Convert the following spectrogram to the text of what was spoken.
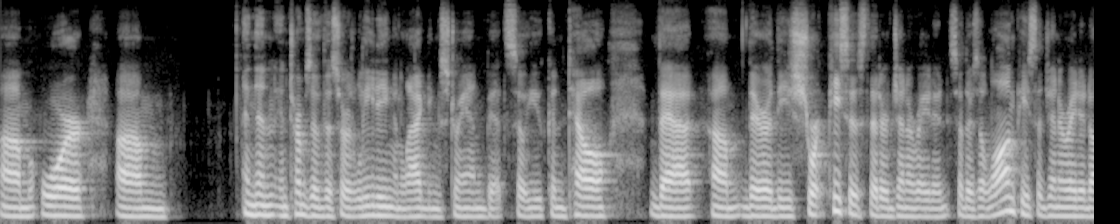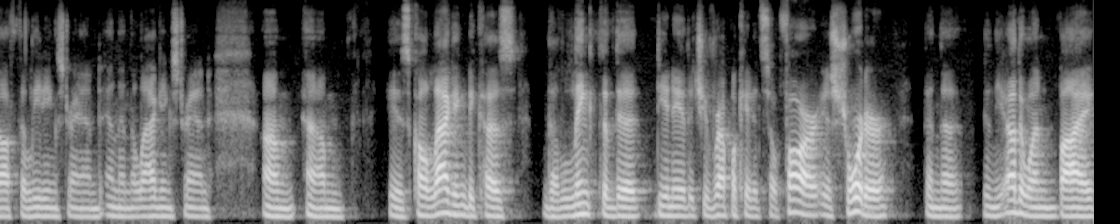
Um, or, um, and then in terms of the sort of leading and lagging strand bits, so you can tell that um, there are these short pieces that are generated. So there's a long piece that generated off the leading strand, and then the lagging strand um, um, is called lagging because the length of the DNA that you've replicated so far is shorter than the, than the other one by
